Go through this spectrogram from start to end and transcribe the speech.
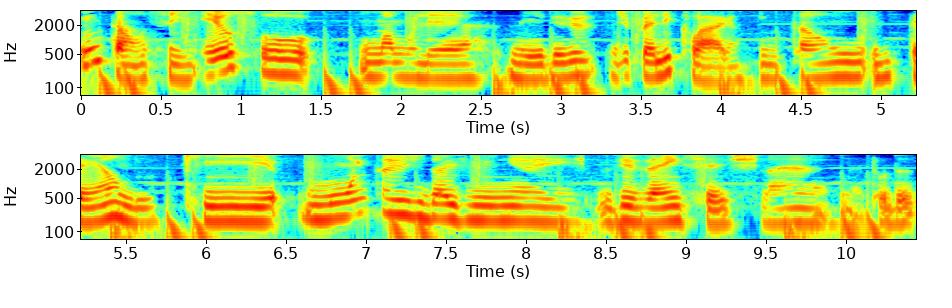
Então, sim, eu sou uma mulher negra de pele clara. Então, entendo que muitas das minhas vivências, né, né todas,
